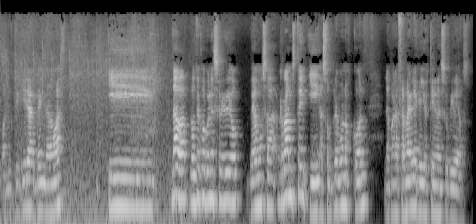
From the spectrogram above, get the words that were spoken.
cuando usted quiera, venga nomás. Y nada, los dejo con ese video. Veamos a Rammstein y asombrémonos con la parafernalia que ellos tienen en sus videos.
